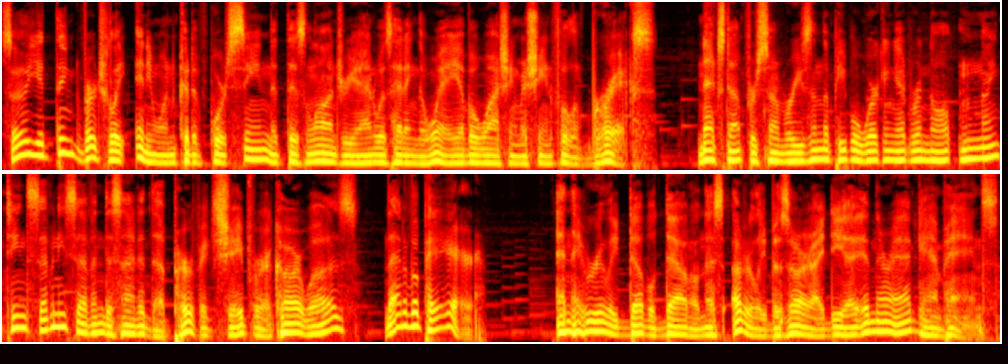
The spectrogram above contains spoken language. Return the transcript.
so you'd think virtually anyone could have foreseen that this laundry ad was heading the way of a washing machine full of bricks. Next up, for some reason, the people working at Renault in 1977 decided the perfect shape for a car was that of a pear. And they really doubled down on this utterly bizarre idea in their ad campaigns.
